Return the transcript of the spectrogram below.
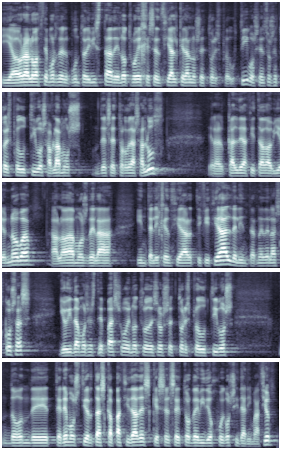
y ahora lo hacemos desde el punto de vista del otro eje esencial que eran los sectores productivos. En estos sectores productivos hablamos del sector de la salud, el alcalde ha citado a Biennova, hablábamos de la inteligencia artificial, del Internet de las cosas, y hoy damos este paso en otro de esos sectores productivos donde tenemos ciertas capacidades, que es el sector de videojuegos y de animación.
